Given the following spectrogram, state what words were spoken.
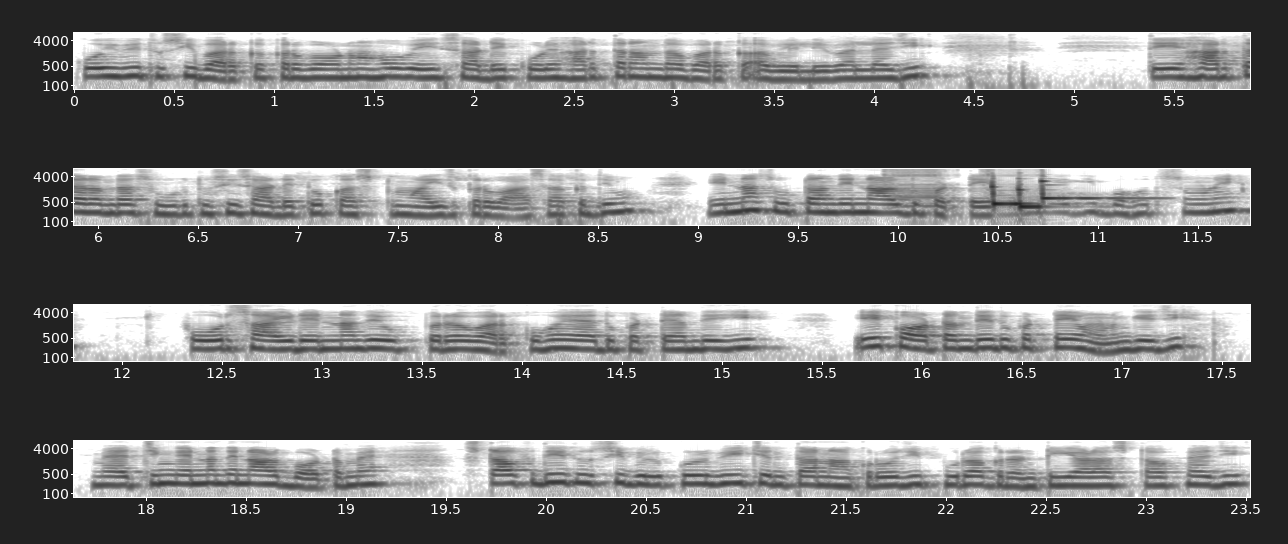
ਕੋਈ ਵੀ ਤੁਸੀਂ ਵਰਕ ਕਰਵਾਉਣਾ ਹੋਵੇ, ਸਾਡੇ ਕੋਲ ਹਰ ਤਰ੍ਹਾਂ ਦਾ ਵਰਕ ਅਵੇਲੇਬਲ ਹੈ ਜੀ। ਅਤੇ ਹਰ ਤਰ੍ਹਾਂ ਦਾ ਸੂਟ ਤੁਸੀਂ ਸਾਡੇ ਤੋਂ ਕਸਟਮਾਈਜ਼ ਕਰਵਾ ਸਕਦੇ ਹੋ। ਇਹਨਾਂ ਸੂਟਾਂ ਦੇ ਨਾਲ ਦੁਪੱਟੇ ਹੋਣਗੇ ਜੀ ਬਹੁਤ ਸੋਹਣੇ। ਫੋਰ ਸਾਈਡ ਇਹਨਾਂ ਦੇ ਉੱਪਰ ਵਰਕ ਹੋਇਆ ਦੁਪੱਟਿਆਂ ਦੇ ਜੀ। ਇਹ ਕਾਟਨ ਦੇ ਦੁਪੱਟੇ ਆਉਣਗੇ ਜੀ। ਮੈਚਿੰਗ ਇਹਨਾਂ ਦੇ ਨਾਲ ਬਾਟਮ ਹੈ। ਸਟੱਫ ਦੀ ਤੁਸੀਂ ਬਿਲਕੁਲ ਵੀ ਚਿੰਤਾ ਨਾ ਕਰੋ ਜੀ, ਪੂਰਾ ਗਰੰਟੀ ਵਾਲਾ ਸਟੱਫ ਹੈ ਜੀ।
